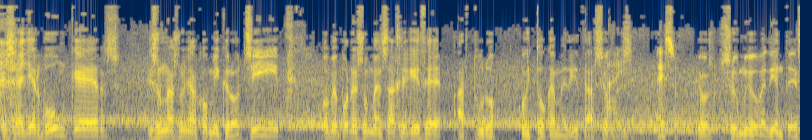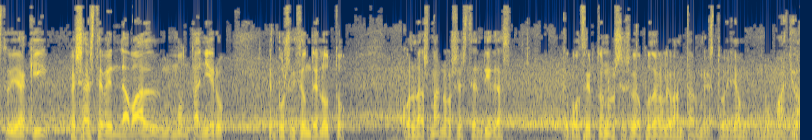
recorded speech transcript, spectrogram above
Que si ayer bunkers, que son unas uñas con microchip. Hoy me pones un mensaje que dice, Arturo, hoy toca meditar. ¿sí? Eso. Yo soy muy obediente, estoy aquí, pese a este vendaval montañero, en posición de loto, con las manos extendidas. Que por cierto, no sé si voy a poder levantarme, estoy ya muy mayor.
